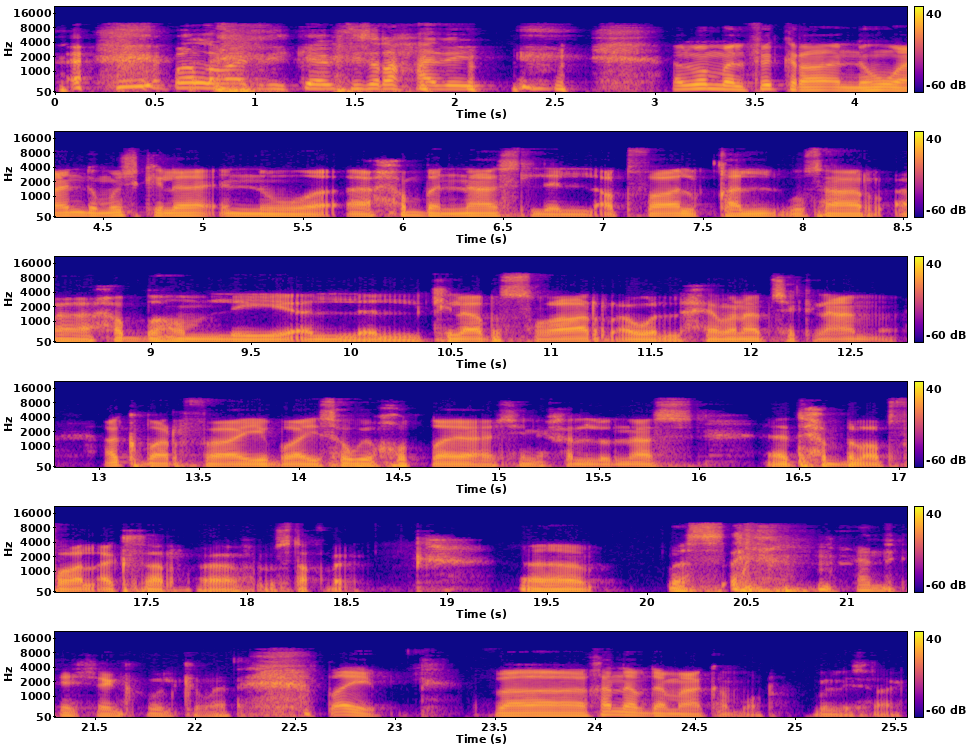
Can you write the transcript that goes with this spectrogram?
والله ما أدري كيف تشرح هذه المهم الفكرة إنه هو عنده مشكلة إنه حب الناس للأطفال قل وصار حبهم للكلاب الصغار أو الحيوانات بشكل عام أكبر فيبغى يسوي خطة عشان يخلوا الناس تحب الأطفال أكثر في المستقبل. آه، بس ما أدري إيش أقول كمان. طيب فخلنا نبدأ معك أمور قول لي إيش رأيك؟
